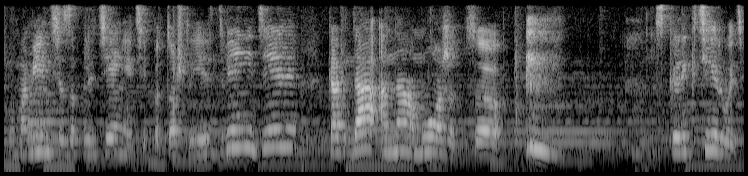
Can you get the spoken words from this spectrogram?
в моменте заплетения, типа то, что есть две недели, когда она может э, скорректировать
